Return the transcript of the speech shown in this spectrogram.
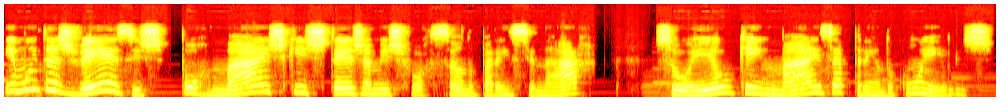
E muitas vezes, por mais que esteja me esforçando para ensinar, sou eu quem mais aprendo com eles.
